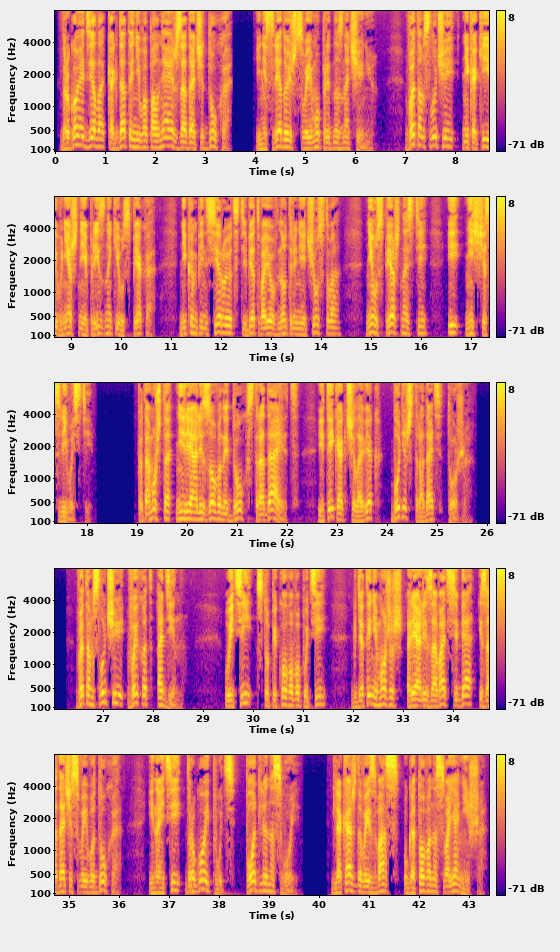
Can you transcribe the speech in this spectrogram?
Другое дело, когда ты не выполняешь задачи духа и не следуешь своему предназначению. В этом случае никакие внешние признаки успеха не компенсируют тебе твое внутреннее чувство неуспешности и несчастливости. Потому что нереализованный дух страдает, и ты, как человек, будешь страдать тоже. В этом случае выход один – уйти с тупикового пути, где ты не можешь реализовать себя и задачи своего духа, и найти другой путь, подлинно свой. Для каждого из вас уготована своя ниша.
